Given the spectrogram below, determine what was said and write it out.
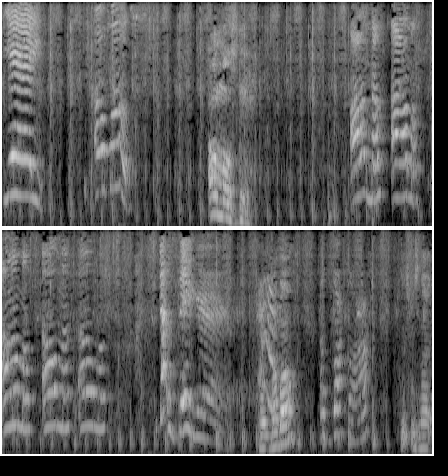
Yay! Almost. Almost there. Almost, almost, almost, almost, almost. That was my ball? A buffer. This was not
